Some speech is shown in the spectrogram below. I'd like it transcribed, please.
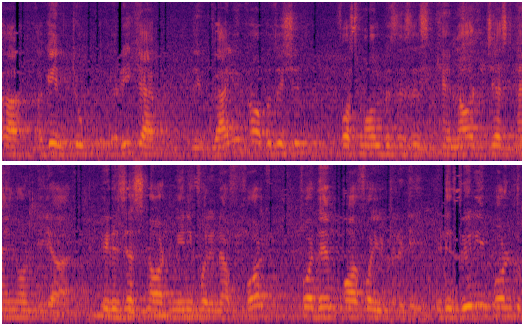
uh, again, to recap, the value proposition for small businesses cannot just hang on DR. It is just not meaningful enough for, for them or for utility. It is really important to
